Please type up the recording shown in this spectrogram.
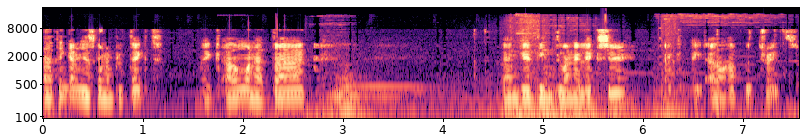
I think I'm just gonna protect. Like, I don't wanna attack and get into an elixir. Like, I, I don't have good traits.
